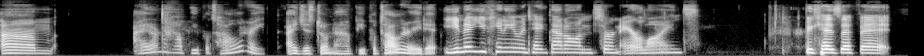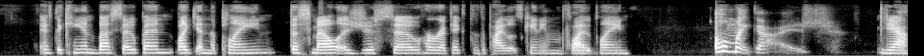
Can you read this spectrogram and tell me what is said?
um I don't know how people tolerate. I just don't know how people tolerate it. You know, you can't even take that on certain airlines because if it if the can busts open, like in the plane, the smell is just so horrific that the pilots can't even fly the plane. Oh my gosh. Yeah.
